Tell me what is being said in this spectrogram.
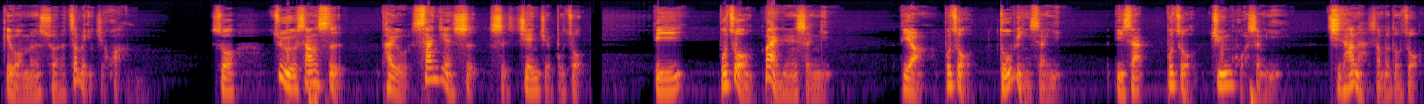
给我们说了这么一句话。说住友商事，他有三件事是坚决不做：第一，不做卖人生意；第二，不做毒品生意；第三，不做军火生意。其他呢，什么都做。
